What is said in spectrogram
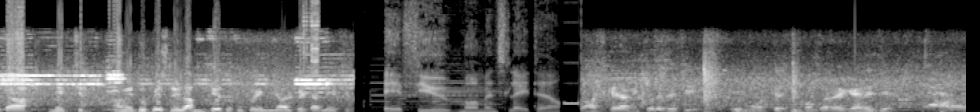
এটা নিচ্ছি, আমি দু পিস নিলাম। যেহেতু দুটো ইঞ্জিনিয়ার ফিল্টার নিয়েছি A few moments later. আজকে আমি চলে এসেছি এই মুহূর্তে দীপঙ্করের গ্যারেজে। আর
